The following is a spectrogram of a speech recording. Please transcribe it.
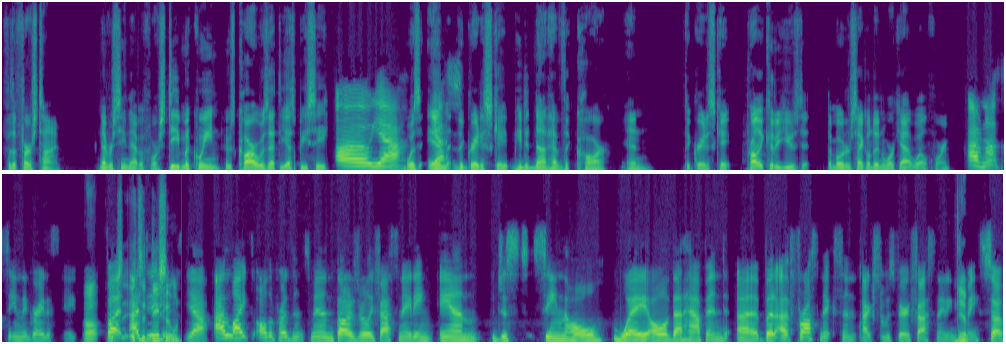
for the first time. Never seen that before. Steve McQueen, whose car was at the SBC, Oh yeah, was in Yes. The Great Escape. He did not have the car in The Great Escape. Probably could have used it. The motorcycle didn't work out well for him. I've not seen The Great Escape. Uh, But it's it's I a did, decent one. Yeah, I liked All the President's Men. Thought it was really fascinating, and just seeing the whole way all of that happened. Uh, but uh, Frost Nixon actually was very fascinating to Yep. me. So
